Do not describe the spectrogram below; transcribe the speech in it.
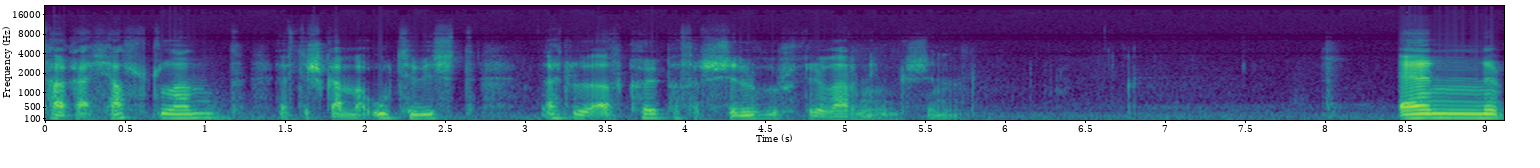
taka hjaldland eftir skamma útivist ætluð að kaupa þar sylfur fyrir varning sinn. En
